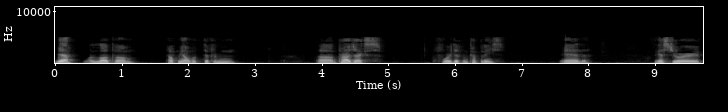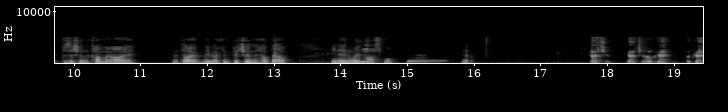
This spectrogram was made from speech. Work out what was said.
yeah, I love um, helping out with different uh, projects for different companies, and I guess your position caught my eye. I thought maybe I can pitch in and help out in any way mm-hmm. possible. Yeah. Gotcha. Gotcha. Okay. Okay.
